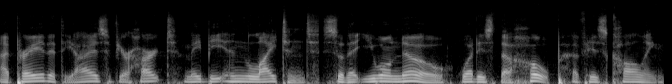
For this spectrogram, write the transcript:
I pray that the eyes of your heart may be enlightened, so that you will know what is the hope of his calling,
